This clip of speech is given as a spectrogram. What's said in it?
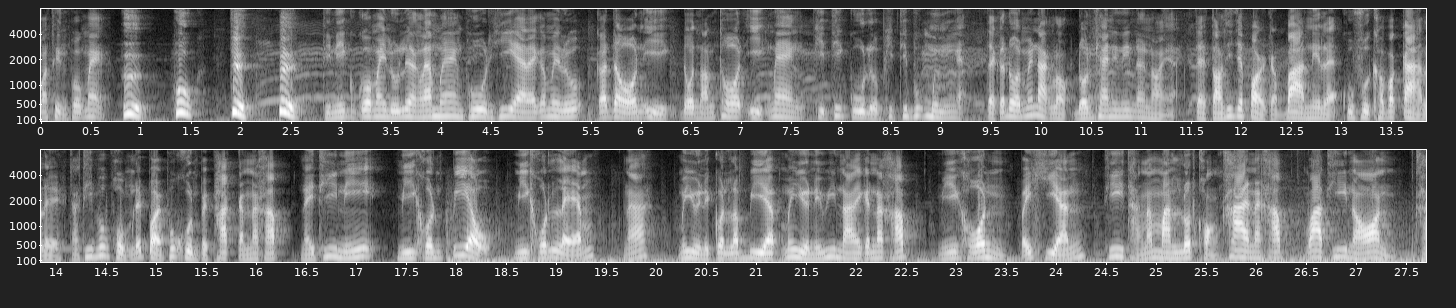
มาถึงพวกแม่งฮึฮุเจ็ด ทีนี้กูก็ไม่รู้เรื่องแล้วแม่งพูดเฮียอะไรก็ไม่รู้ ก็โดนอีกโดนทำโทษอีกแม่งผิดที่กูหรือผิดที่พวกมึงอะแต่ก็โดนไม่หนักหรอกโดนแค่นิดๆหน่อยๆอะแต่ตอนที่จะปล่อยกลับบ้านนี่แหละครูฝึกเขาประกาศเลย จากที่พวกผมได้ปล่อยพวกคุณไปพักกันนะครับ ในที่นี้มีคนเปรี้ยว มีคนแหลมนะ ไม่อยู่ในกฎระเบียบไม่อยู่ในวินัยกันนะครับ มีคนไปเขียนที่ถังน้ำมันรถของค่ายนะครับ ว่าที่นอน ใคร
